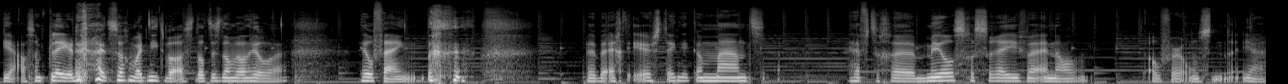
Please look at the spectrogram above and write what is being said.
ja, als een player eruit zag, maar het niet was. Dat is dan wel heel, uh, heel fijn. We hebben echt eerst, denk ik, een maand heftige mails geschreven en al over ons ja,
